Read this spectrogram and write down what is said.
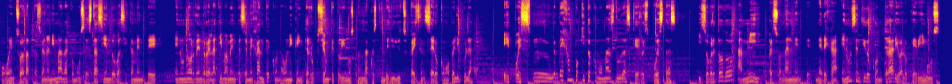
o en su adaptación animada, como se está haciendo básicamente en un orden relativamente semejante, con la única interrupción que tuvimos con la cuestión de Jujutsu Kaisen Zero como película, eh, pues mm, deja un poquito como más dudas que respuestas y sobre todo a mí personalmente me deja en un sentido contrario a lo que vimos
